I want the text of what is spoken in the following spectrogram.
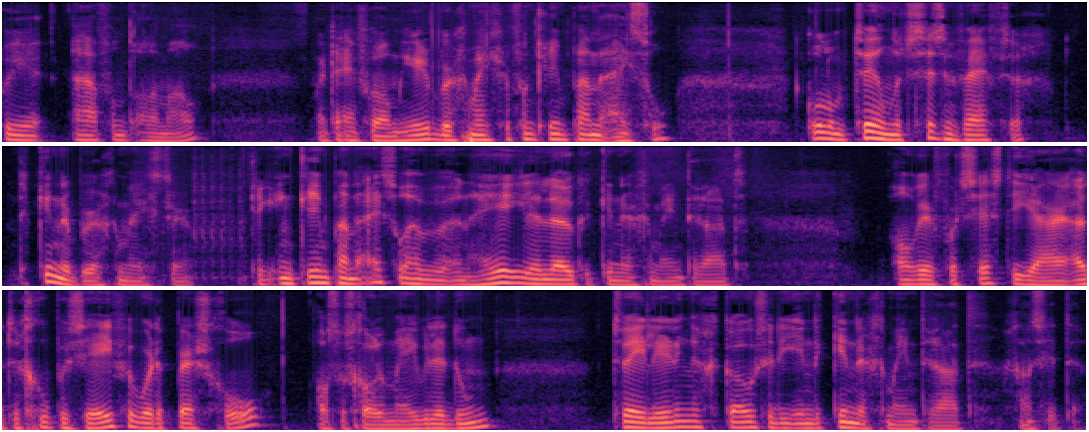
Goedenavond allemaal. Martijn Vroom hier, burgemeester van Krimpen aan de IJssel. Column 256, de kinderburgemeester. Kijk, in Krimpen aan de IJssel hebben we een hele leuke kindergemeenteraad. Alweer voor het zesde jaar. Uit de groepen 7 worden per school, als de scholen mee willen doen, twee leerlingen gekozen die in de kindergemeenteraad gaan zitten.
